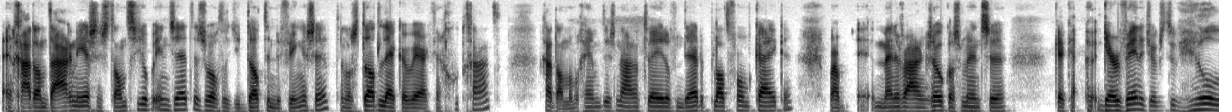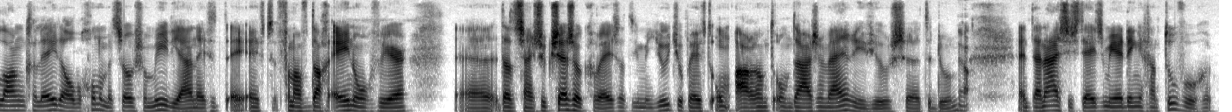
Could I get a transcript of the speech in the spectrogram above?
En ga dan daar in eerste instantie op inzetten. Zorg dat je dat in de vingers hebt. En als dat lekker werkt en goed gaat, ga dan op een gegeven moment dus naar een tweede of een derde platform kijken. Maar mijn ervaring is ook als mensen Kijk, eh, Gary Vaynerchuk is natuurlijk heel lang geleden al begonnen met social media. En heeft, het, eh, heeft vanaf dag één ongeveer, uh, dat is zijn succes ook geweest, dat hij met YouTube heeft omarmd om daar zijn wijnreviews uh, te doen. Ja. En daarna is hij steeds meer dingen gaan toevoegen.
